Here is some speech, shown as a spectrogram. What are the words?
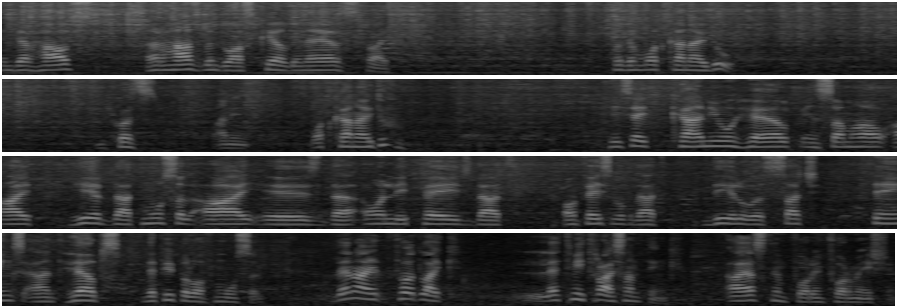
in their house. Her husband was killed in a airstrike. Told them, what can I do? Because, I mean, what can I do? He said, can you help And somehow? I hear that Mosul Eye is the only page that on Facebook that deal with such things and helps the people of Mosul. Then I thought like, let me try something. I asked him for information.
